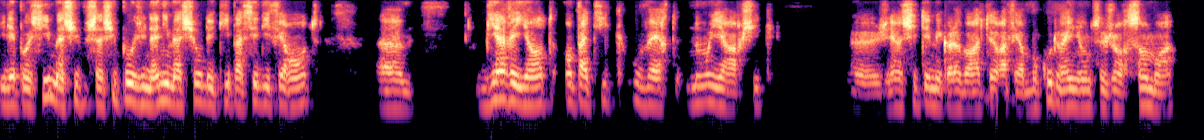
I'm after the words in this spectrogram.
Il est possible, mais ça suppose une animation d'équipe assez différente. Euh, bienveillante, empathique, ouverte, non hiérarchique. Euh, j'ai incité mes collaborateurs à faire beaucoup de réunions de ce genre sans moi.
